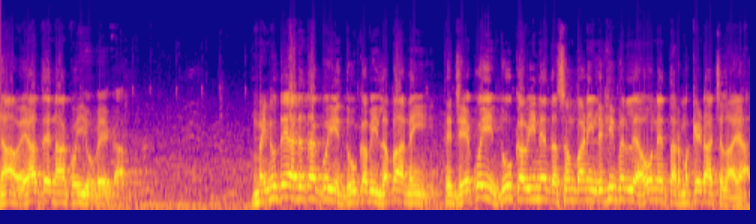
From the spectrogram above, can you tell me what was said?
ਨਾ ਹੋਇਆ ਤੇ ਨਾ ਕੋਈ ਹੋਵੇਗਾ। ਮੈਨੂੰ ਤੇ ਅੱਜ ਤੱਕ ਕੋਈ ਹਿੰਦੂ ਕਵੀ ਲੱਭਾ ਨਹੀਂ, ਤੇ ਜੇ ਕੋਈ ਹਿੰਦੂ ਕਵੀ ਨੇ ਦਸਮ ਬਾਣੀ ਲਿਖੀ ਫਿਰ ਲਿਆਓ ਨੇ ਧਰਮ ਕਿਹੜਾ ਚਲਾਇਆ?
